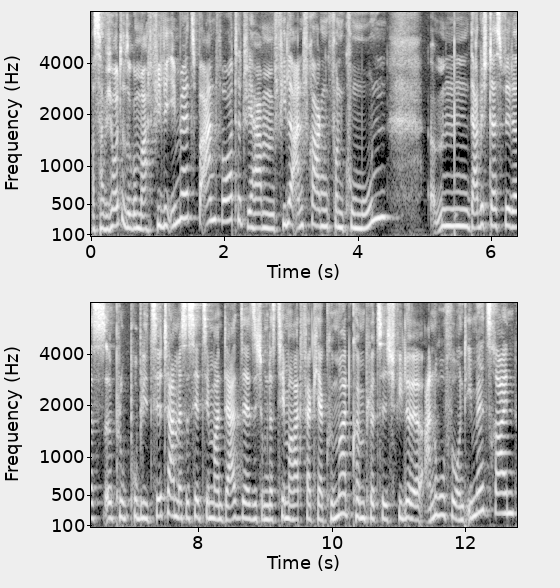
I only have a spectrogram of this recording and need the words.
Was habe ich heute so gemacht? Viele E-Mails beantwortet. Wir haben viele Anfragen von Kommunen. Ähm, dadurch, dass wir das äh, publiziert haben, es ist jetzt jemand da, der sich um das Thema Radverkehr kümmert, kommen plötzlich viele Anrufe und E-Mails rein,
